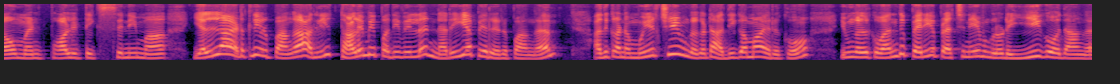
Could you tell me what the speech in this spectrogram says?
கவர்மெண்ட் பாலிட்டிக்ஸ் சினிமா எல்லா இடத்துலையும் இருப்பாங்க. அதுலேயும் தலைமை பதிவில் நிறைய பேர் இருப்பாங்க. அதுக்கான முயற்சியும் இவங்கக்கிட்ட அதிகமாக இருக்கும். இவங்களுக்கு வந்து பெரிய பிரச்சனையே இவங்களோட ஈகோ தாங்க.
